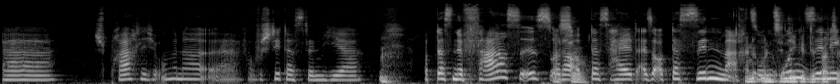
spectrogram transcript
äh, sprachlich ungenau, äh, wo steht das denn hier? Ob das eine Farce ist oder so. ob das halt, also ob das Sinn macht. Eine so ein unsinnige unsinniger,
